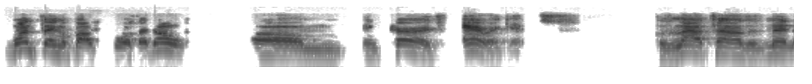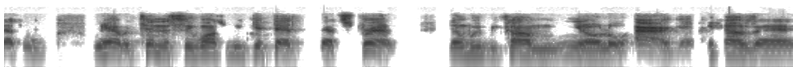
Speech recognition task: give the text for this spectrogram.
one thing about course, I don't um encourage arrogance. Because a lot of times as men, that's what we have a tendency once we get that that strength then we become, you know, a little arrogant. You know what I'm saying?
